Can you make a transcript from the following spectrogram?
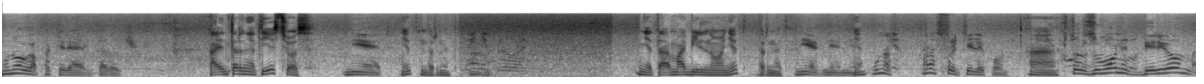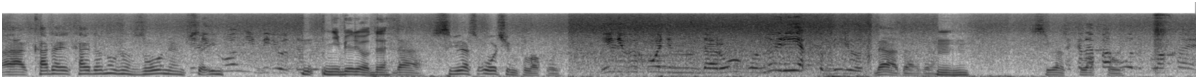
много потеряем, короче. А интернет есть у вас? Нет, Нет интернета? Проводим. Нет, а мобильного нет интернета? нет, нет, нет. Нет? У нас простой телефон. А, Кто звонит, берем, а когда, когда нужно, звоним. Все. Телефон не берет. а не берет, да? Да, связь очень плохой. Или выходим на дорогу, ну редко берет. Да, да, да. Мгм. Связь А когда плохой. погода плохая,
